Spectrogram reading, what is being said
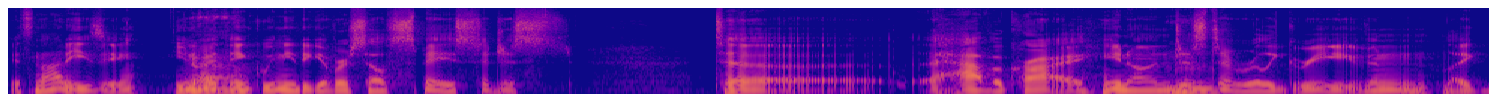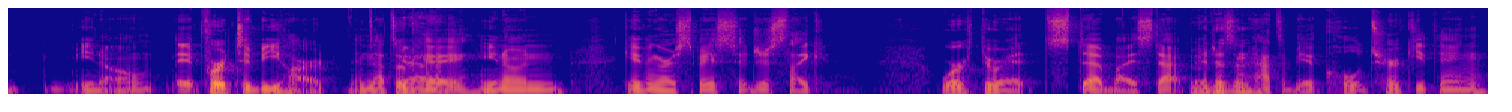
it's not easy. You know, I think we need to give ourselves space to just to have a cry, you know, and just mm. to really grieve and like, you know, it, for it to be hard, and that's Yeah. okay, you know, and giving our space to just like work through it step by step. It mm. doesn't have to be a cold turkey thing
